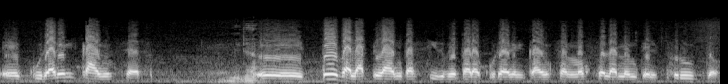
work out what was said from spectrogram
eh, curar el cáncer. Toda la planta sirve para curar el cáncer, no solamente el fruto.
